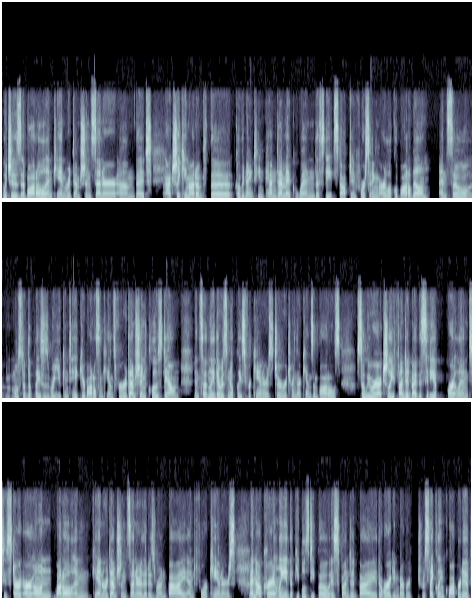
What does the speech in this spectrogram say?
which is a bottle and can redemption center um, that actually came out of the COVID 19 pandemic when the state stopped enforcing our local bottle bill. And so most of the places where you can take your bottles and cans for redemption closed down. And suddenly there was no place for canners to return their cans and bottles. So we were actually funded by the city of Portland to start our own bottle and can redemption center that is run by and for canners. And now currently the People's Depot is funded by the Oregon Beverage Recycling Cooperative,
